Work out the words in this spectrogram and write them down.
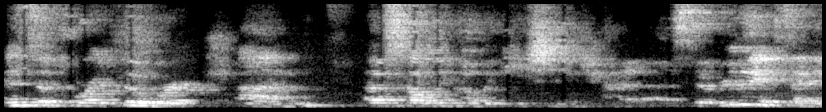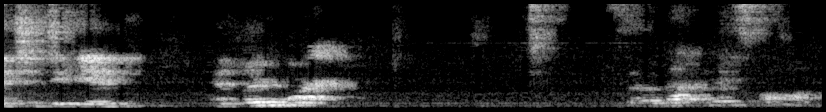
and support the work um, of scholarly publication in Canada. So really excited to dig in and learn more. So that is all.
